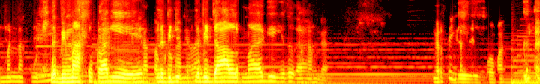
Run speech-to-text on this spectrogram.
menekuni Lebih masuk lagi, lebih di- tongkrongannya lebih lagi. dalam lagi gitu kan. nggak ngerti nggak sih Iya. mak-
